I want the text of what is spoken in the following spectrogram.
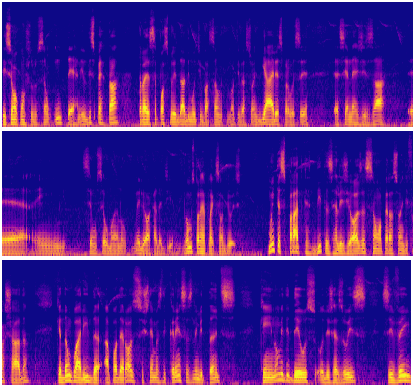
isso é uma construção interna e o despertar traz essa possibilidade de motivação, motivações diárias para você é, se energizar é, em ser um ser humano melhor a cada dia. Vamos para a reflexão de hoje. Muitas práticas ditas religiosas são operações de fachada que dão guarida a poderosos sistemas de crenças limitantes que, em nome de Deus ou de Jesus, se veem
